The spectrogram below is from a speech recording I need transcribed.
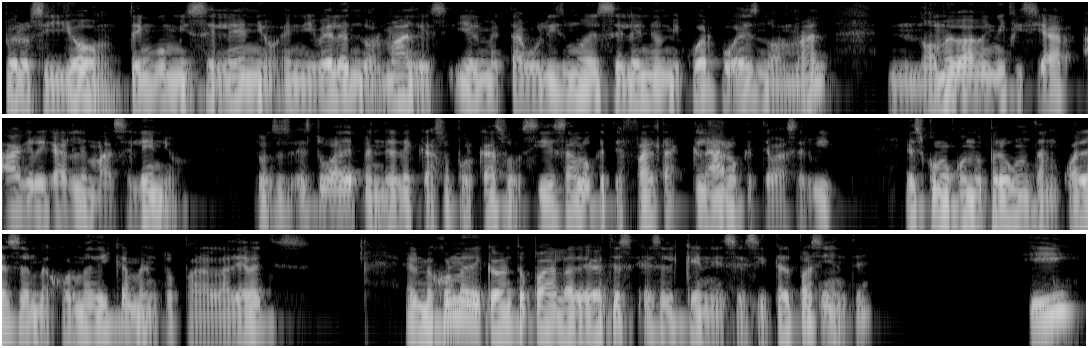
Pero si yo tengo mi selenio en niveles normales y el metabolismo de selenio en mi cuerpo es normal, no me va a beneficiar agregarle más selenio. Entonces, esto va a depender de caso por caso. Si es algo que te falta, claro que te va a servir. Es como cuando preguntan cuál es el mejor medicamento para la diabetes. El mejor medicamento para la diabetes es el que necesita el paciente y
